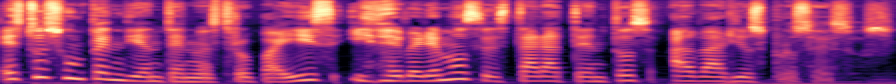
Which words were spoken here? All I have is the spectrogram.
Esto es un pendiente en nuestro país y deberemos estar atentos a varios procesos.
